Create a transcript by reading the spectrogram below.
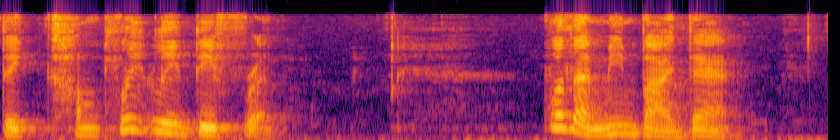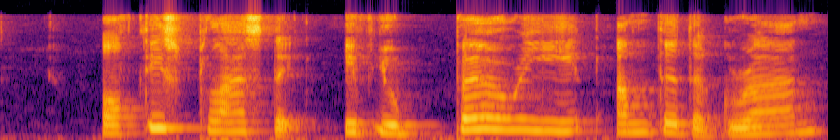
they completely different. What I mean by that, of this plastic, if you bury it under the ground,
